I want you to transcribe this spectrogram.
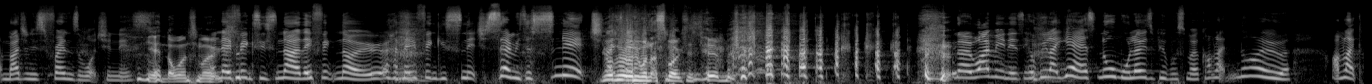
Imagine his friends are watching this. Yeah, no one smokes. And they think he's no, they think no, and they think he's snitch. Semi's a snitch. You're Like, the only one that smokes. Is him. no, what I mean is he'll be like, yeah, it's normal. Loads of people smoke. I'm like, no. I'm like,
